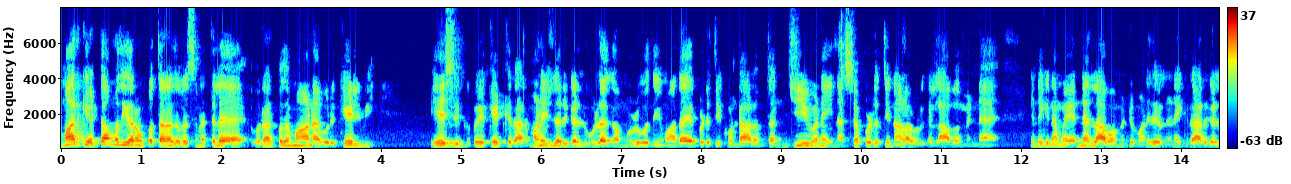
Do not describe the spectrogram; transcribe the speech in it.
மார்க் எட்டாம் அதிகாரம் முப்பத்தாறாவது வசனத்துல ஒரு அற்புதமான ஒரு கேள்வி. இயேசுக்கு போய் கேட்கிறார் மனிதர்கள் உலகம் முழுவதையும் ஆதாயப்படுத்தி கொண்டாலும் தன் ஜீவனை நஷ்டப்படுத்தினால் அவர்களுக்கு லாபம் என்ன? இன்றைக்கு நம்ம என்ன லாபம் என்று மனிதர்கள் நினைக்கிறார்கள்?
